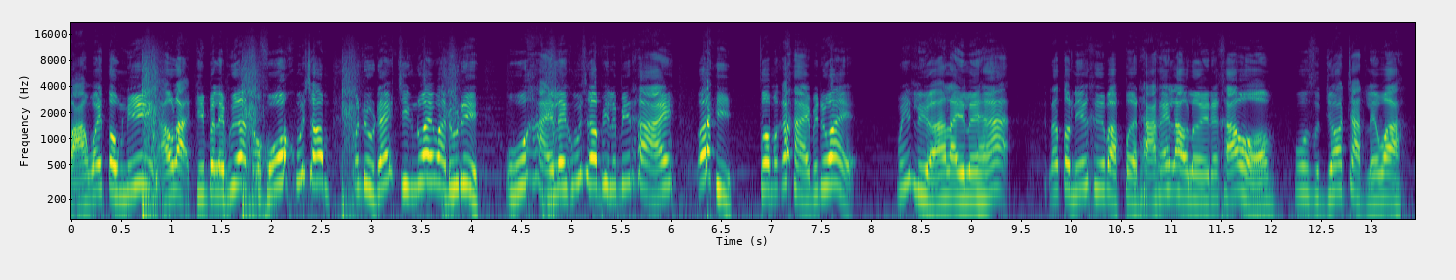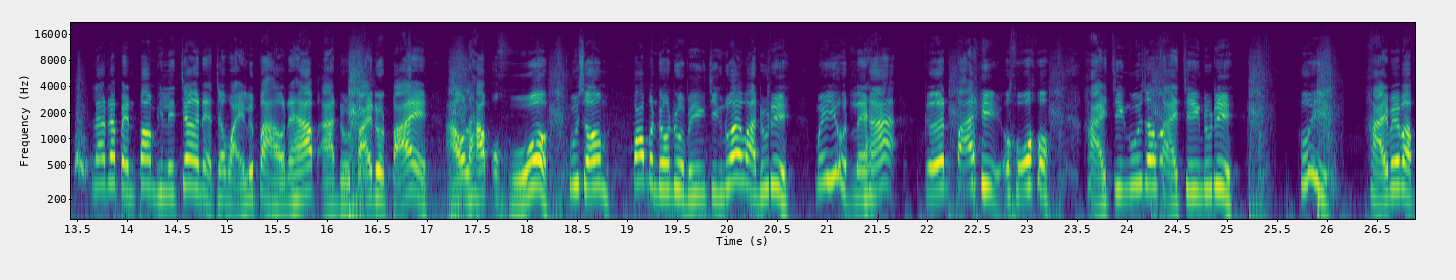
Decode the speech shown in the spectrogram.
วางไว้ตรงนี้เอาล่ะกินไปเลยเพื่อนโอ้โหคุณผู้ชม มันดูดได้จริงด้วยว่ะดูดิโอ้หหายเลยคุณผู้ชมพีระมิดหายเฮ้ยตัวมันก็หายไปด้วย ไม่เหลืออะไรเลยฮะ แล้วตัวนี้ก็คือแบบเปิดทางให้เราเลยนะครับผมโอ้สุดยอดจัดเลยว่ะแล้วถ้าเป็นป้อมพิลิเจอร์เนี่ยจะไหวหรือเปล่านะครับ อ่าดูดไปดูดไป เอาละครับโอ้โหผู้ชม ป้อมมันโดนดูดไปจริง ๆ ด้วยว่ะดูดิไม่หยุดเลยฮะ เกินไปโอ้โหหายจริงผู้ชมหายจริงดูดิเฮ้ยหายไปแบบ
